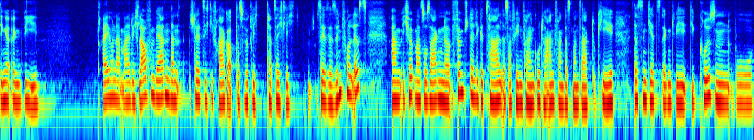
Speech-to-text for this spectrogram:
Dinge irgendwie 300 Mal durchlaufen werden, dann stellt sich die Frage, ob das wirklich tatsächlich sehr, sehr sinnvoll ist. Ähm, ich würde mal so sagen, eine fünfstellige Zahl ist auf jeden Fall ein guter Anfang, dass man sagt, okay, das sind jetzt irgendwie die Größen, wo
